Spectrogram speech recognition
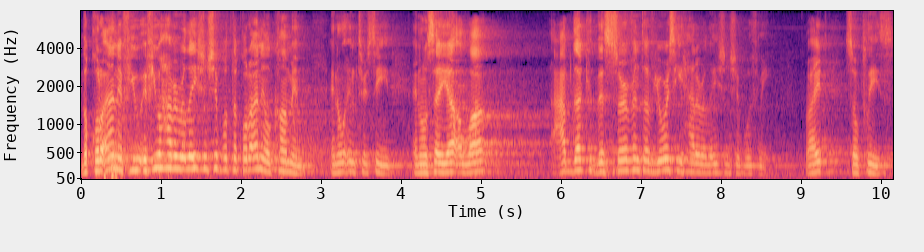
The Quran, if you, if you have a relationship with the Quran, it'll come in and it'll intercede. And it'll say, Ya Allah, Abdak, this servant of yours, he had a relationship with me. Right? So please.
